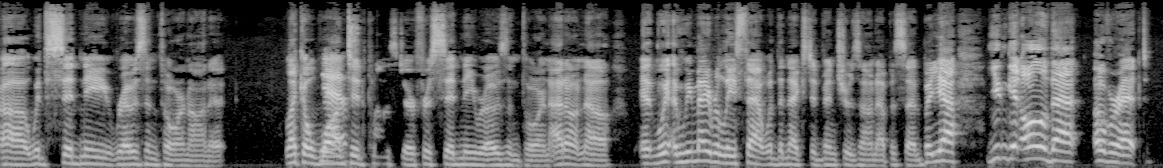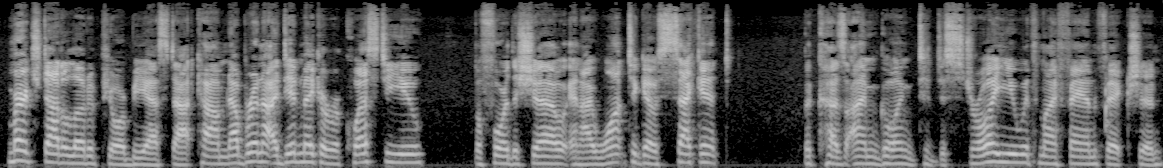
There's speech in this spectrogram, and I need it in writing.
uh, with Sydney Rosenthorn on it, like a Yes. wanted poster for Sydney Rosenthorn. I don't know. It, we, and we may release that with the next Adventure Zone episode. But yeah, you can get all of that over at merch.aloadofpurebs.com. Now, Brenna, I did make a request to you before the show, and I want to go second because I'm going to destroy you with my fan fiction.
